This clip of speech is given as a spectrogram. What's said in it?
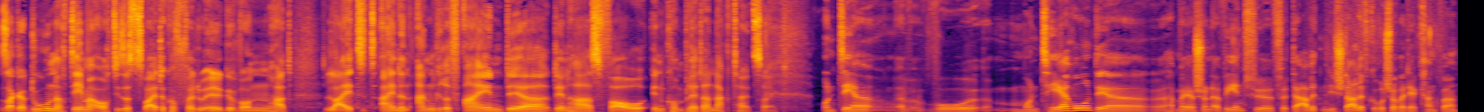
Sagadou, nachdem er auch dieses zweite Kopfballduell gewonnen hat, leitet einen Angriff ein, der den HSV in kompletter Nacktheit zeigt. Und der, äh, wo Montero, der äh, haben wir ja schon erwähnt, für, für David in die Startelf gerutscht war, weil der krank war,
